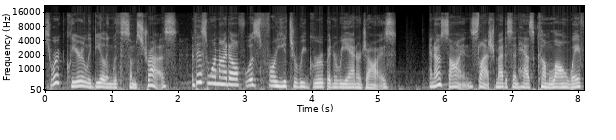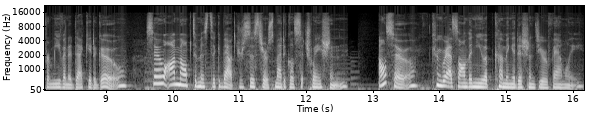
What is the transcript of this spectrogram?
You are clearly dealing with some stress. This one night off was for you to regroup and re energize. I know science slash medicine has come a long way from even a decade ago, so I'm optimistic about your sister's medical situation. Also, congrats on the new upcoming addition to your family.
